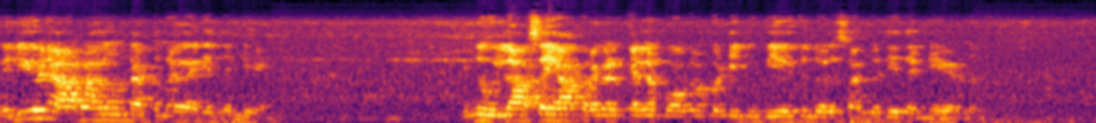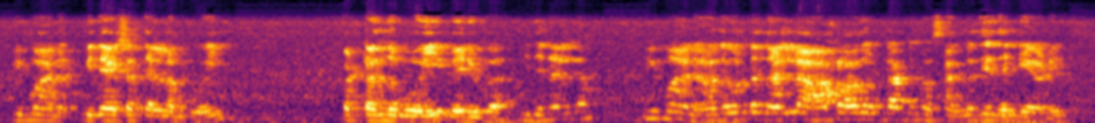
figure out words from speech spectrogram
വലിയൊരു ആഹ്ലാദം ഉണ്ടാക്കുന്ന കാര്യം തന്നെയാണ്. ഇന്ന് ഉല്ലാസയാത്രകൾക്കെല്ലാം പോകാൻ വേണ്ടിയിട്ട് ഉപയോഗിക്കുന്ന ഒരു സംഗതി തന്നെയാണ്. വിമാനം വിദേശത്തെല്ലാം പോയി പെട്ടെന്ന് പോയി വരിക. ഇതിനെല്ലാം വിമാനം. അതുകൊണ്ട് നല്ല ആഹ്ലാദം ഉണ്ടാക്കുന്ന സംഗതി തന്നെയാണ് ഇത്.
